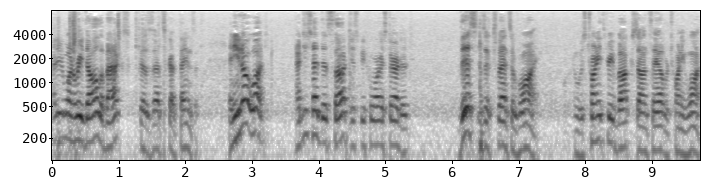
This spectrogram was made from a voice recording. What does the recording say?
I didn't want to read all the backs because that's got things in And you know what? I just had this thought just before I started. This is expensive wine. It was 23 bucks on sale for 21.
